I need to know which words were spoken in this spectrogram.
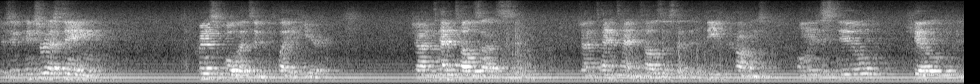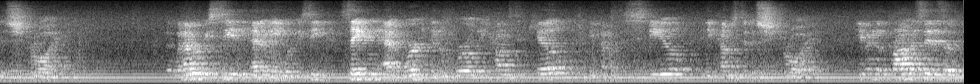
There's an interesting principle that's in play here. John 10 tells us, John 10 10 tells us that the thief comes only to steal, kill, and destroy. That whenever we see the enemy, when we see Satan at work in the world, he comes to kill, he comes to steal, and he comes to destroy. Even the promises of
